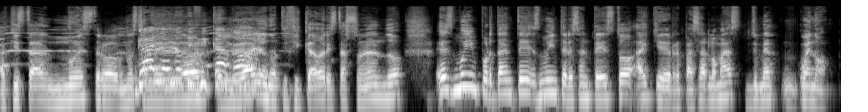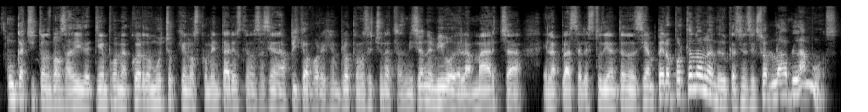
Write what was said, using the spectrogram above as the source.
Aquí está nuestro, nuestro gallo notificador. El gallo notificador está sonando. Es muy importante, es muy interesante esto. Hay que repasarlo más. bueno, un cachito nos vamos a ir de tiempo. Me acuerdo mucho que en los comentarios que nos hacían a Pica, por ejemplo, que hemos hecho una transmisión en vivo de la marcha en la Plaza del Estudiante, nos decían, pero ¿por qué no hablan de educación sexual? Lo hablamos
